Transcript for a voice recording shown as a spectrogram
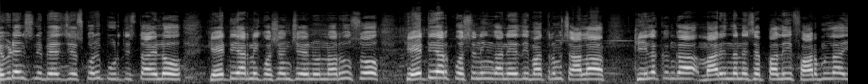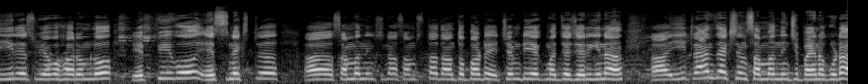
ఎవిడెన్స్ని బేస్ చేసుకొని పూర్తి స్థాయిలో కేటీఆర్ని క్వశ్చన్ చేయనున్నారు. సో కేటీఆర్ క్వశ్చనింగ్ అనేది మాత్రం చాలా కీలకంగా మారిందనే చెప్పాలి. ఫార్ములా ఈ రేస్ వ్యవహారంలో ఎఫ్ఈఓ ఎస్ నెక్స్ట్ సంబంధించిన సంస్థ దాంతోపాటు హెచ్ఎండిఏకి మధ్య జరిగిన ఈ ట్రాన్సాక్షన్ సంబంధించి పైన కూడా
